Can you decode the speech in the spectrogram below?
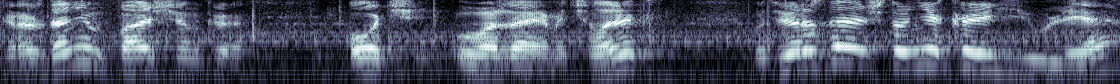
гражданин Пащенко, очень уважаемый человек, утверждает, что некая Юлия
